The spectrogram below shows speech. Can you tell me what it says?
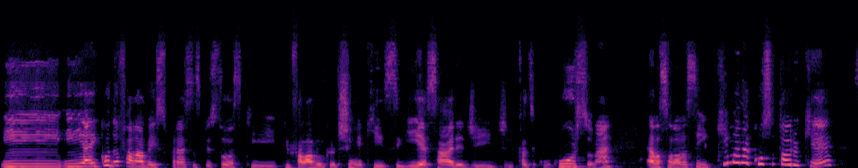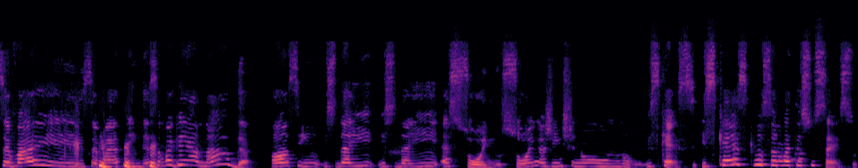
E, e aí, quando eu falava isso para essas pessoas que, que falavam que eu tinha que seguir essa área de, de fazer concurso, né? Elas falavam assim: que mana consultório o quê? Você vai, você vai atender, você vai ganhar nada. Falava assim: isso daí, isso daí é sonho. Sonho a gente não, não, esquece. Esquece que você não vai ter sucesso.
